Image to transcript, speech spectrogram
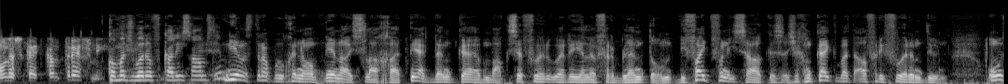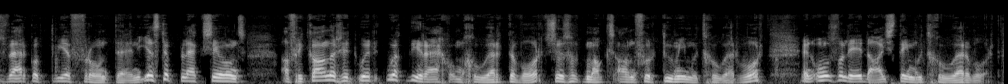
onderskeid kan tref nie. Kom ons hoor of Kali saamstem. Nee, ons trap hoegenaamd nie in daai slaggat nie. Ek dink uh, Max se vooroordeele verblind hom. Die feit van die saak is as jy gaan kyk wat AfriForum doen. Ons werk op twee fronte. In die eerste plek sê ons Afrikaners het ook die reg om gehoor te word, soos wat Max aanvoer Tumi moet gehoor word en ons wil hê daai stem moet gehoor word.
